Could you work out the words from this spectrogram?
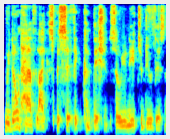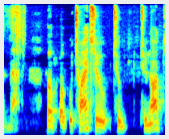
we don't have like specific conditions. So you need to do this and that, but but we try to to to not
